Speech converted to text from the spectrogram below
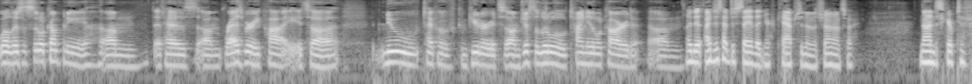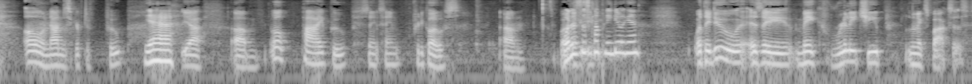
Well, there's this little company um, that has um, Raspberry Pi. It's a new type of computer. It's um, just a little tiny little card. Um, I, did, I just have to say that your caption in the show notes are non-descriptive. oh, non-descriptive poop. Yeah. Yeah. Um, well, Pi poop. Same, same, pretty close. Um, What does this you- company do again? What they do is they make really cheap Linux boxes.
